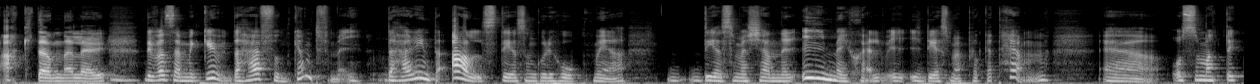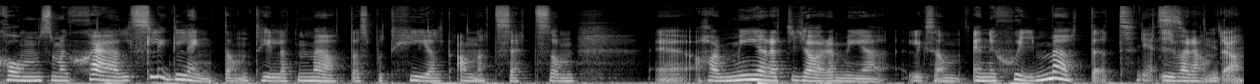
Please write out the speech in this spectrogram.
akten eller... Det var så här, men gud, det här funkar inte för mig. Det här är inte alls det som går ihop med det som jag känner i mig själv, i, i det som jag plockat hem. Eh, och som att det kom som en själslig längtan till att mötas på ett helt annat sätt som eh, har mer att göra med liksom, energimötet Yes, i det är varandra.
